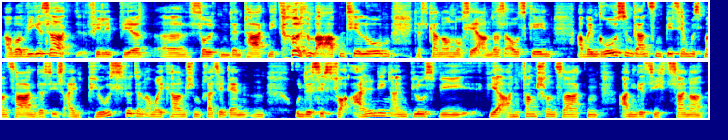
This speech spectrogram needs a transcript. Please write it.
Aber wie gesagt, Philipp, wir äh, sollten den Tag nicht vor dem Abend hier loben. Das kann auch noch sehr anders ausgehen. Aber im Großen und Ganzen bisher muss man sagen, das ist ein Plus für den amerikanischen Präsidenten. Und es ist vor allen Dingen ein Plus, wie wir anfangs schon sagten, angesichts seiner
